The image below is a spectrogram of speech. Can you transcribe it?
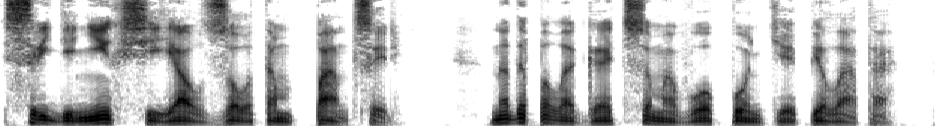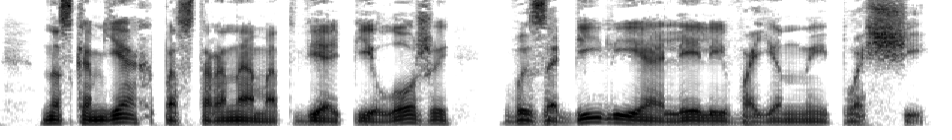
Среди них сиял золотом панцирь. Надо полагать самого Понтия Пилата. На скамьях по сторонам от VIP-ложи В изобилии олели военные плащи.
